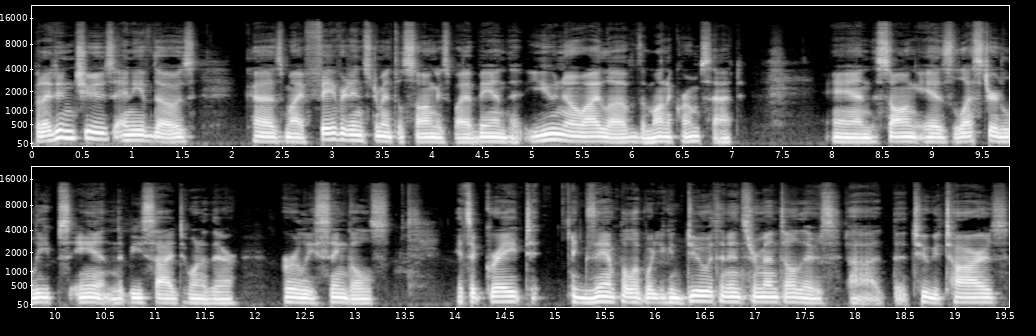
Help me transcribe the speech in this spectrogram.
But I didn't choose any of those because my favorite instrumental song is by a band that you know I love, the Monochrome Set. And the song is Lester Leaps In, the B side to one of their early singles. It's a great example of what you can do with an instrumental. There's uh, the two guitars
